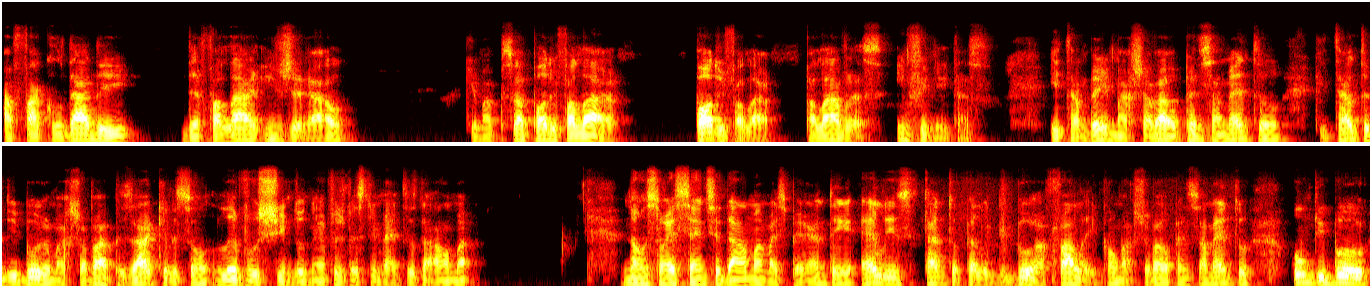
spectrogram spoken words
a faculdade de falar em geral, que uma pessoa pode falar, pode falar palavras infinitas, e também Marshavá, o pensamento que tanto de Bura e Marshavá, apesar que eles são levushim do nefesh, vestimentos da alma, não são a essência da alma, mas perante eles, tanto pelo Dibur, a fala, e com Marshavá, o pensamento, um Dibur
